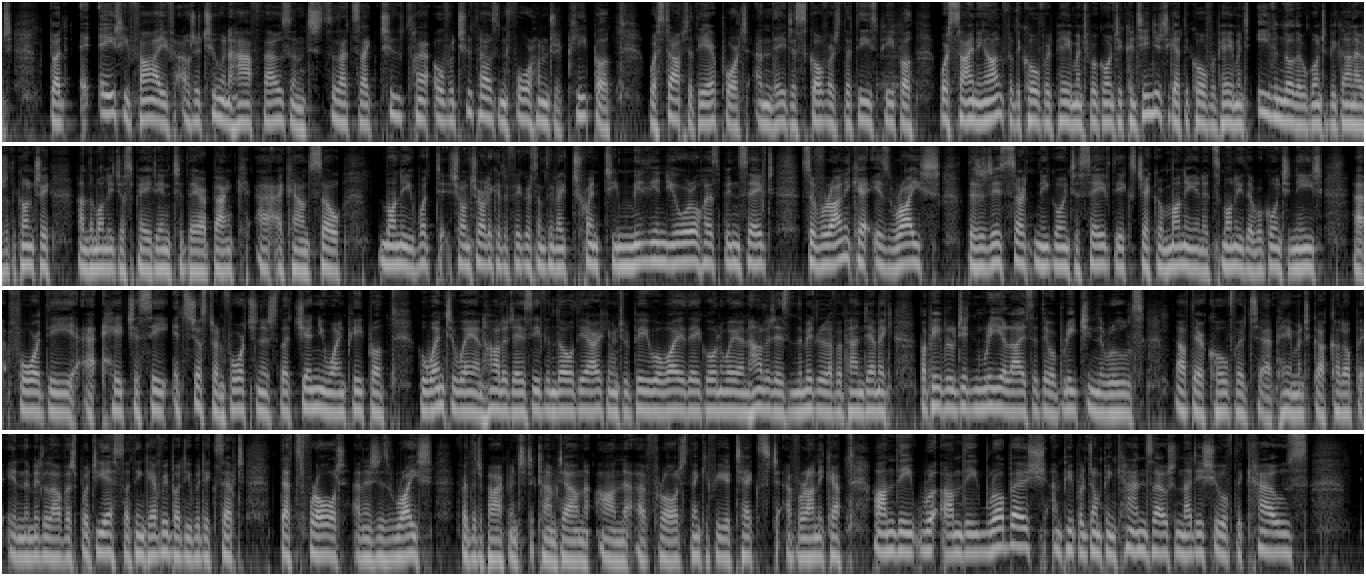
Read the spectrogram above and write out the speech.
But 85 out of 2,500, so that's like two, over 2,400 people were stopped at the airport and they discovered that these people were signing on for the COVID payment, were going to continue to get the COVID payment even though they were going to be gone out of the country and the money just paid into their bank uh, account. So money, what Sean Sherlock had to figure something like 20 million euro has been saved. So Veronica is right that it is certainly going to save the Exchequer money and it's money that we're going to need uh, for the uh, HSE. It's just unfortunate that genuine people who went away on holidays, even though the argument would be, well, why are they going away on holidays in the middle of a pandemic? But people who didn't realise that they were breaching the rules of their COVID uh, payment got caught up in the middle of it. But yes, I think everybody would accept that's fraud and it is right for the department to clamp down on uh, fraud. Thank you for your text, uh, Veronica. On the on the rubbish and people dumping cans out and that issue of the cows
